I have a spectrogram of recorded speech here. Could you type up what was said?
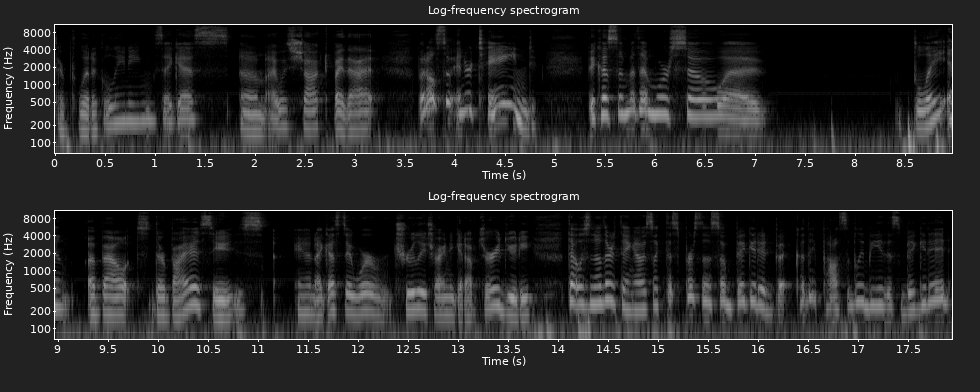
their political leanings i guess. Um i was shocked by that but also entertained because some of them were so uh blatant about their biases and I guess they were truly trying to get off jury duty. That was another thing. I was like, this person is so bigoted, but could they possibly be this bigoted?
